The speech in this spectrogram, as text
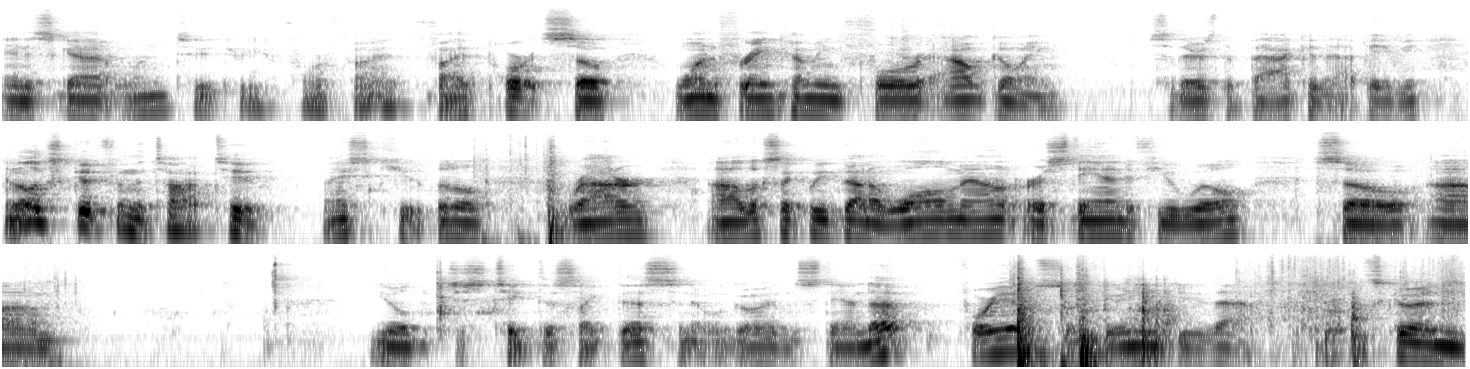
and it's got one, two, three, four, five, five ports, so one for incoming, four outgoing. So there's the back of that baby. And it looks good from the top too. Nice cute little router. Uh, looks like we've got a wall mount or a stand if you will. So um, you'll just take this like this and it will go ahead and stand up for you. So if you need to do that. Let's go ahead and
